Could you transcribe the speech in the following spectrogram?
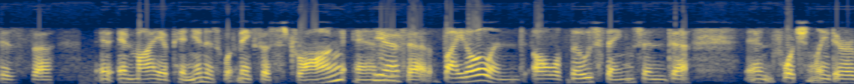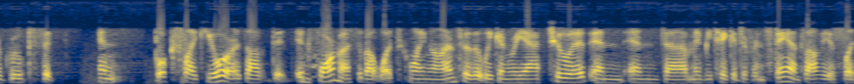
is uh, in my opinion, is what makes us strong and yes. uh, vital and all of those things. And uh, and fortunately, there are groups that and books like yours uh, inform us about what's going on so that we can react to it and and uh, maybe take a different stance obviously.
